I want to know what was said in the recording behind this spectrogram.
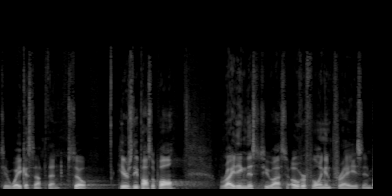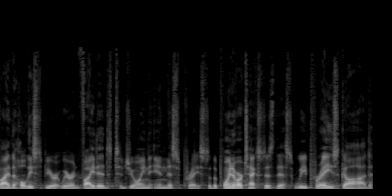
to wake us up then. So here's the Apostle Paul writing this to us, overflowing in praise, and by the Holy Spirit, we are invited to join in this praise. So the point of our text is this we praise God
